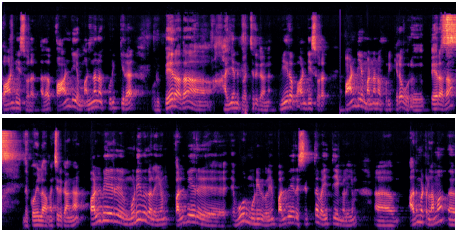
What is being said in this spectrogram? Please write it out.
பாண்டீஸ்வரர் அதாவது பாண்டிய மன்னனை குறிக்கிற ஒரு பேராக தான் ஐயனுக்கு வச்சுருக்காங்க. வீர பாண்டீஸ்வரர் பாண்டிய மன்னனை குறிக்கிற ஒரு பேராக தான் இந்த கோயிலில் அமைச்சிருக்காங்க. பல்வேறு முடிவுகளையும் பல்வேறு ஊர் முடிவுகளையும் பல்வேறு சித்த வைத்தியங்களையும் அது மட்டும் இல்லாமல்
